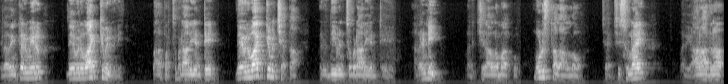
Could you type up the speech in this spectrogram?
పిల్లలు ఇంకా మీరు దేవుని వాక్యం విని బలపరచబడాలి అంటే దేవుని వాక్యం చేత మీరు దీవించబడాలి అంటే రండి. మరి చీరాల్లో మాకు మూడు స్థలాల్లో చర్చిస్ ఉన్నాయి. మరి ఆరాధన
